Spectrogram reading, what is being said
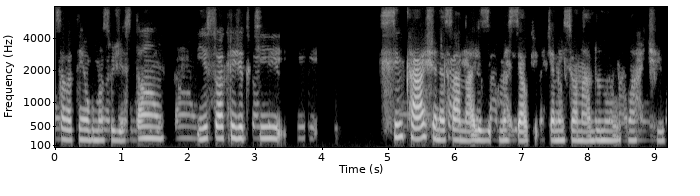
se ela tem alguma sugestão. Isso eu acredito que se encaixa nessa análise comercial que, que é mencionado no, no artigo.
